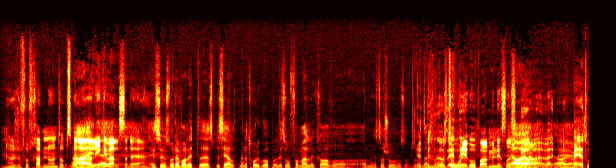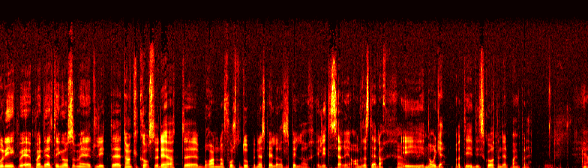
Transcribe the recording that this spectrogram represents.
Du har ikke fått frem noen toppspillere likevel, så det Jeg, jeg syns det var litt uh, spesielt, men jeg tror det går på litt sånn formelle krav og administrasjon og sånn. Så, uh, utrolig god på administrasjon. Ja, ja, ja, men jeg tror de gikk på en del ting også med et lite tankekors. Det er det at uh, Brann har fostret opp en del spillere som spiller eliteserie andre steder i Norge. At de, de skåret en del poeng på det. Ja,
